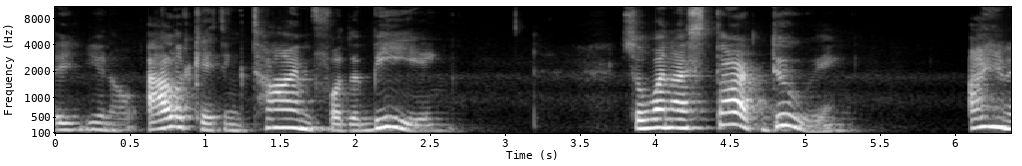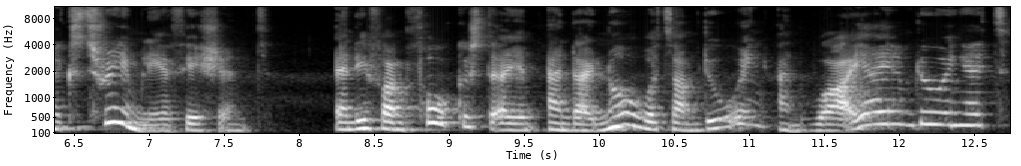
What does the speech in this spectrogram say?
you know, allocating time for the being. So when I start doing, I am extremely efficient. And if I'm focused and I know what I'm doing and why I am doing it,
